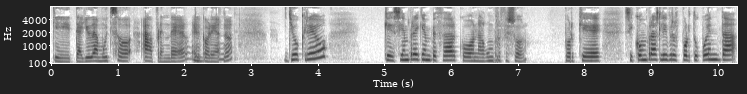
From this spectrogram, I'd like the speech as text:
que te ayuda mucho a aprender el mm. coreano? Yo creo que siempre hay que empezar con algún profesor porque si compras libros por tu cuenta,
